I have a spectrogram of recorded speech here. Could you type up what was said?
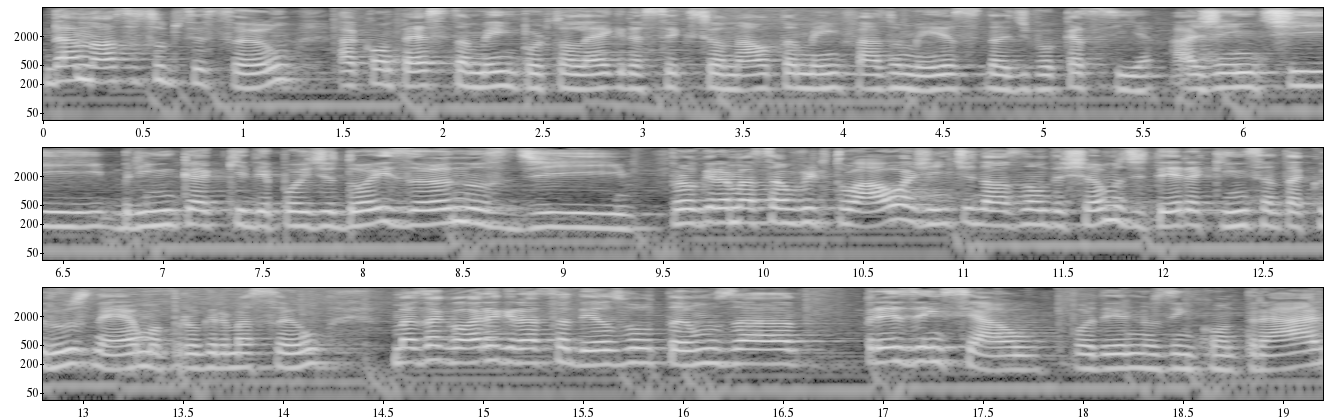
da nossa subseção. Acontece também em Porto Alegre, a seccional também faz o mês da advocacia. A gente brinca que depois de dois anos de programação virtual, a gente nós não deixamos de ter aqui em Santa Cruz, né, uma programação, mas agora, graças a Deus, voltamos a presencial, poder nos encontrar,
